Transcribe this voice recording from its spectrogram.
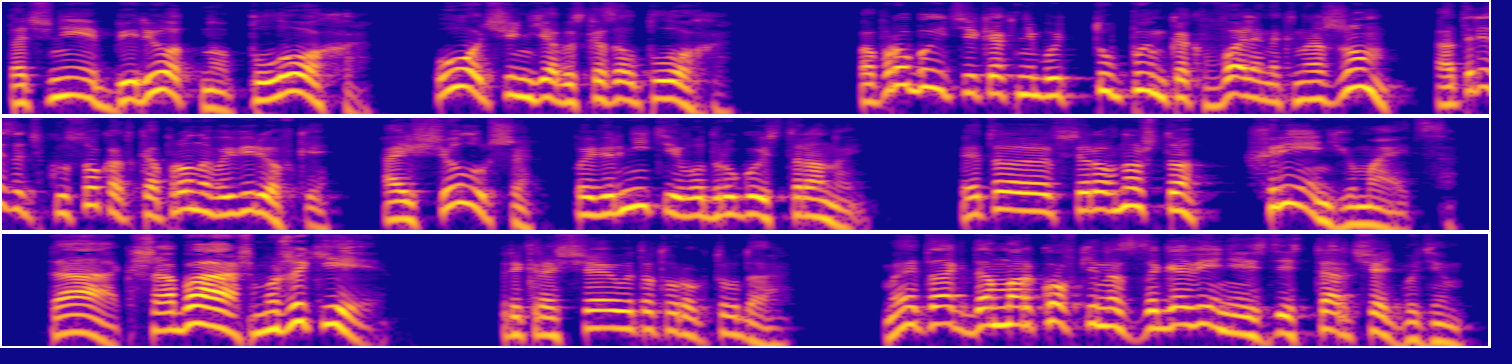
Точнее, берет, но плохо. Очень, я бы сказал, плохо. Попробуйте как-нибудь тупым, как валенок ножом, отрезать кусок от капроновой веревки, а еще лучше поверните его другой стороной. Это все равно, что хренью мается. Так, шабаш, мужики! Прекращаю этот урок труда. Мы так до морковки нас заговения здесь торчать будем.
